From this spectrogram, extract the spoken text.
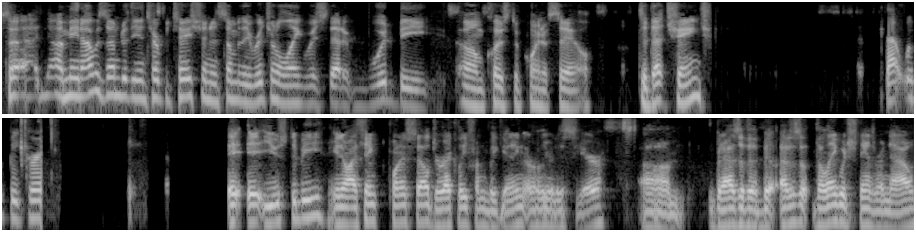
So, I mean, I was under the interpretation in some of the original language that it would be um, close to point of sale. Did that change? That would be great. It, it used to be, you know, I think point of sale directly from the beginning earlier this year. Um, but as of the bill- as the language stands right now,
